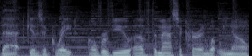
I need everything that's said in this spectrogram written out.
that gives a great overview of the massacre and what we know.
